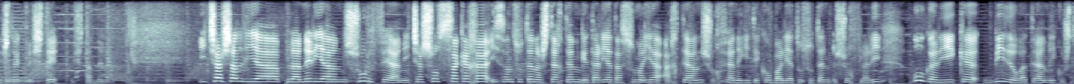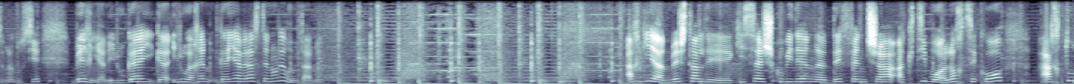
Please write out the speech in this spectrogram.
Bestak beste, bestan dena. Itxasaldia planerian surfean, itxaso zakarra izan zuten asteartean getaria eta zumaia artean surfean egiteko baliatu zuten surflari ugarik bideo batean ikusten alduzie berrian irugai, ga, irugarren gaia berazten hori untan. Argian, bestalde, giza eskubideen defentsa aktiboa lortzeko, hartu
